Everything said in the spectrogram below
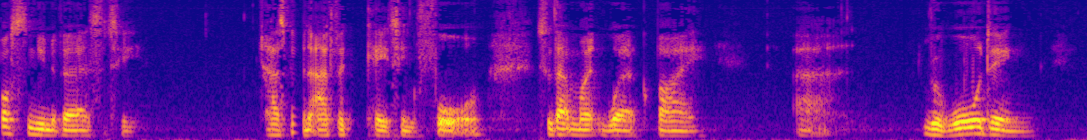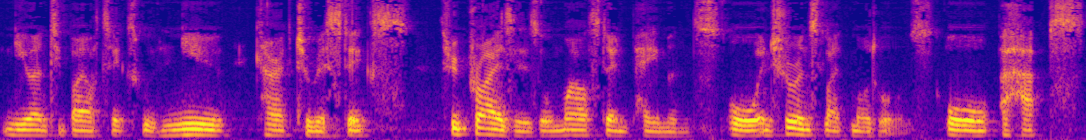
Boston University has been advocating for. So that might work by uh, rewarding new antibiotics with new characteristics through prizes or milestone payments or insurance-like models or perhaps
